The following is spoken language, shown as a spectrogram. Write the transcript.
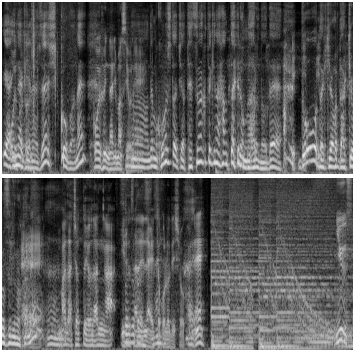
いや、いうなきゃいけないですね、執行部はね。こういうふうになりますよね。うん、でもこの人たちは哲学的な反対論があるんので、どう妥協妥協するのかね。うん。まだちょっと予断が許されないところでしょうかね。ニュース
